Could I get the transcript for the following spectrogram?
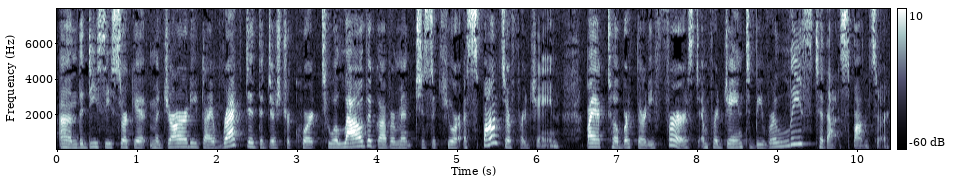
Um, the D.C. Circuit majority directed the district court to allow the government to secure a sponsor for Jane by October 31st and for Jane to be released to that sponsor.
